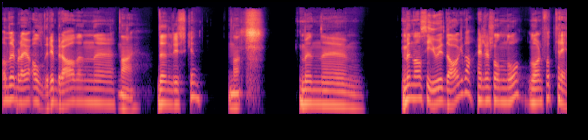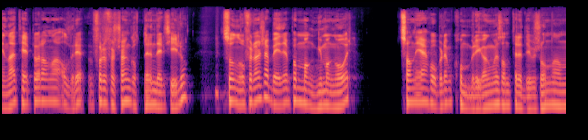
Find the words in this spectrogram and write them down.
Og det blei jo aldri bra, den, eh, Nei. den lysken. Nei. Men, eh, men han sier jo i dag, da, eller sånn nå Nå har han fått trena et helt år. Han har aldri, For det første har han gått ned en del kilo. Så nå føler han seg bedre enn på mange, mange år. Så han, jeg håper de kommer i gang med sånn tredjedivisjon. Han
